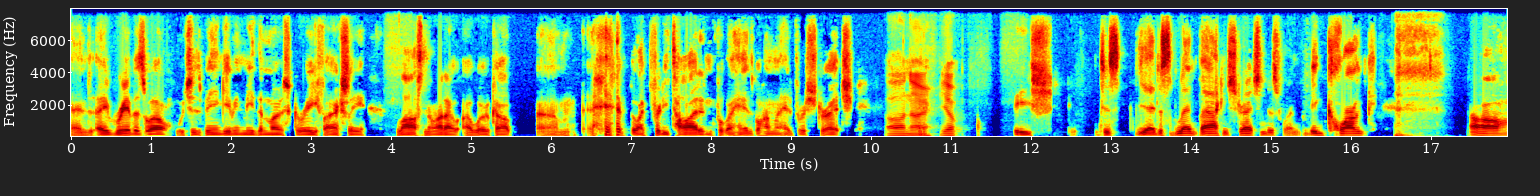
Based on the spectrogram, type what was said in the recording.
and a rib as well, which has been giving me the most grief. I actually last night I, I woke up um, like pretty tired and put my hands behind my head for a stretch. Oh no. Yep. Just yeah, just leant back and stretched and just went big clunk. Oh,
